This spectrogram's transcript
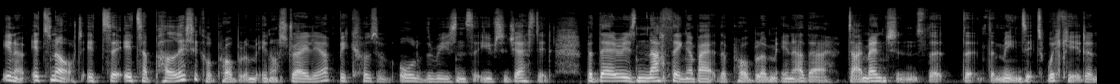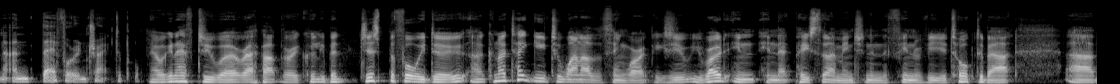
you know, it's not. It's a, it's a political problem in Australia because of all of the reasons that you've suggested. But there is nothing about the problem in other dimensions that that, that means it's wicked and, and therefore intractable. Now we're going to have to uh, wrap up very quickly, but just before we do, uh, can I take you to one other thing, Warwick? Because you, you wrote in, in that piece that I mentioned in the Fin Review, you talked about uh,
